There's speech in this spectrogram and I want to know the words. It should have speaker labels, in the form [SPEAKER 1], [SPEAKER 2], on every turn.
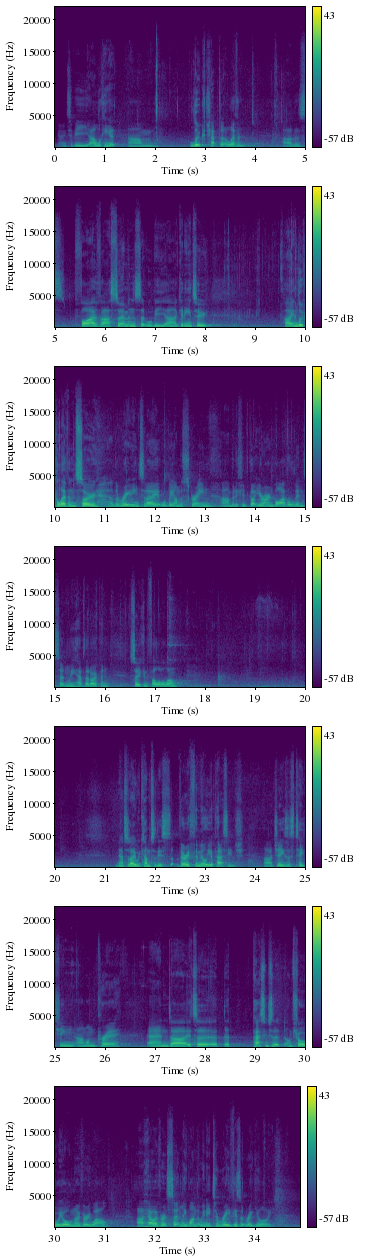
[SPEAKER 1] We're going to be uh, looking at um, Luke chapter 11. Uh, there's five uh, sermons that we'll be uh, getting into uh, in Luke 11. So uh, the reading today it will be on the screen, um, but if you've got your own Bible, then certainly have that open so you can follow along. Now, today we come to this very familiar passage, Jesus teaching um, on prayer, and it's a, a, a passage that I'm sure we all know very well. Uh, however, it's certainly one that we need to revisit regularly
